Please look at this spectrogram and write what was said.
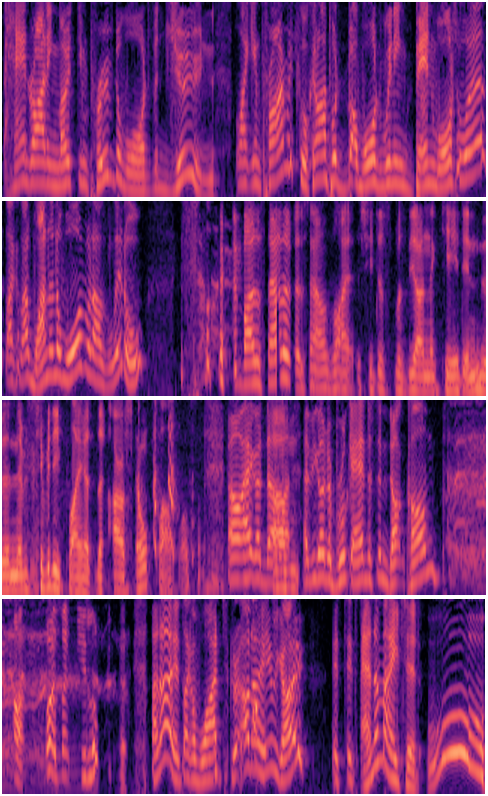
handwriting most improved award for June. Like in primary school, can I put award winning Ben Waterworth? Like I won an award when I was little. So and by the sound of it, it sounds like she just was the only kid in the nativity play at the RSL club or something. Oh, hang on. Um, Have you gone to brookeanderson.com? Oh, won't let me look at it. I know, it's like a white screen. Oh no, here we go. It's it's animated. Ooh.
